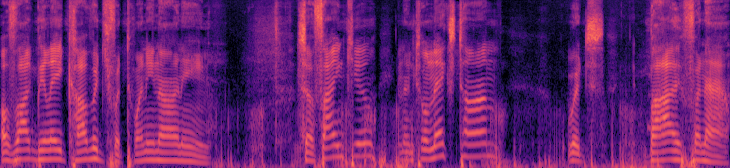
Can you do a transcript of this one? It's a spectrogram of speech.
of rugby league coverage for 2019. So thank you, and until next time, it's bye for now.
